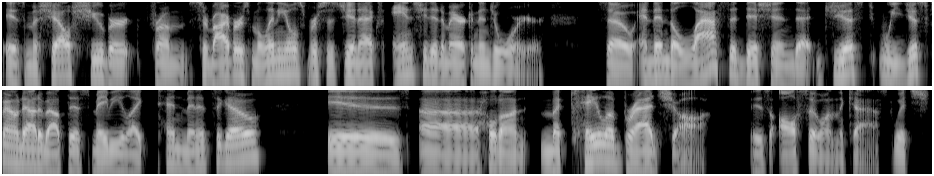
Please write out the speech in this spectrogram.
is Michelle Schubert from Survivors Millennials versus Gen X, and she did American Ninja Warrior. So, and then the last edition that just we just found out about this maybe like 10 minutes ago is uh hold on, Michaela Bradshaw is also on the cast, which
